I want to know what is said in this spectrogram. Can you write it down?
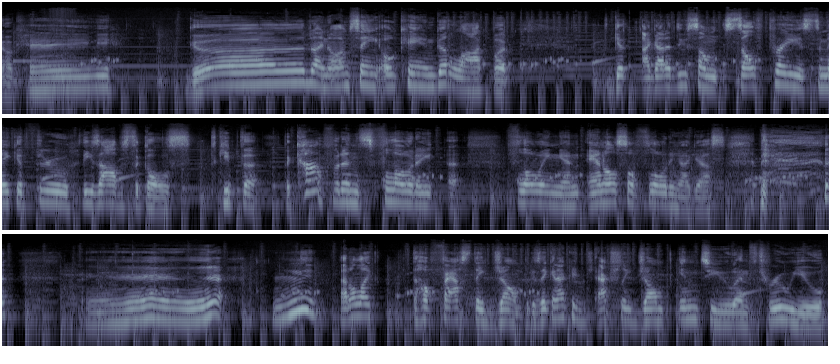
okay. Good. I know I'm saying okay and good a lot, but get I gotta do some self-praise to make it through these obstacles. To keep the, the confidence floating, uh, flowing and, and also floating, I guess. I don't like how fast they jump, because they can actually jump into you and through you,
